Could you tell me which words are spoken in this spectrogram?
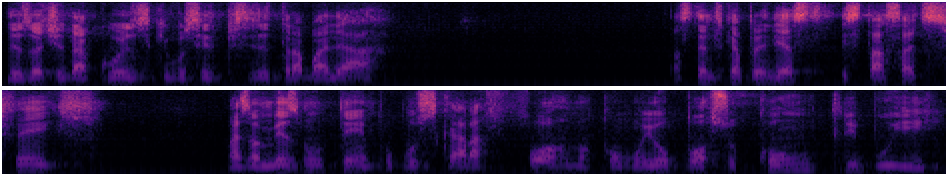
Deus vai te dar coisas que você precisa trabalhar. Nós temos que aprender a estar satisfeitos, mas ao mesmo tempo buscar a forma como eu posso contribuir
